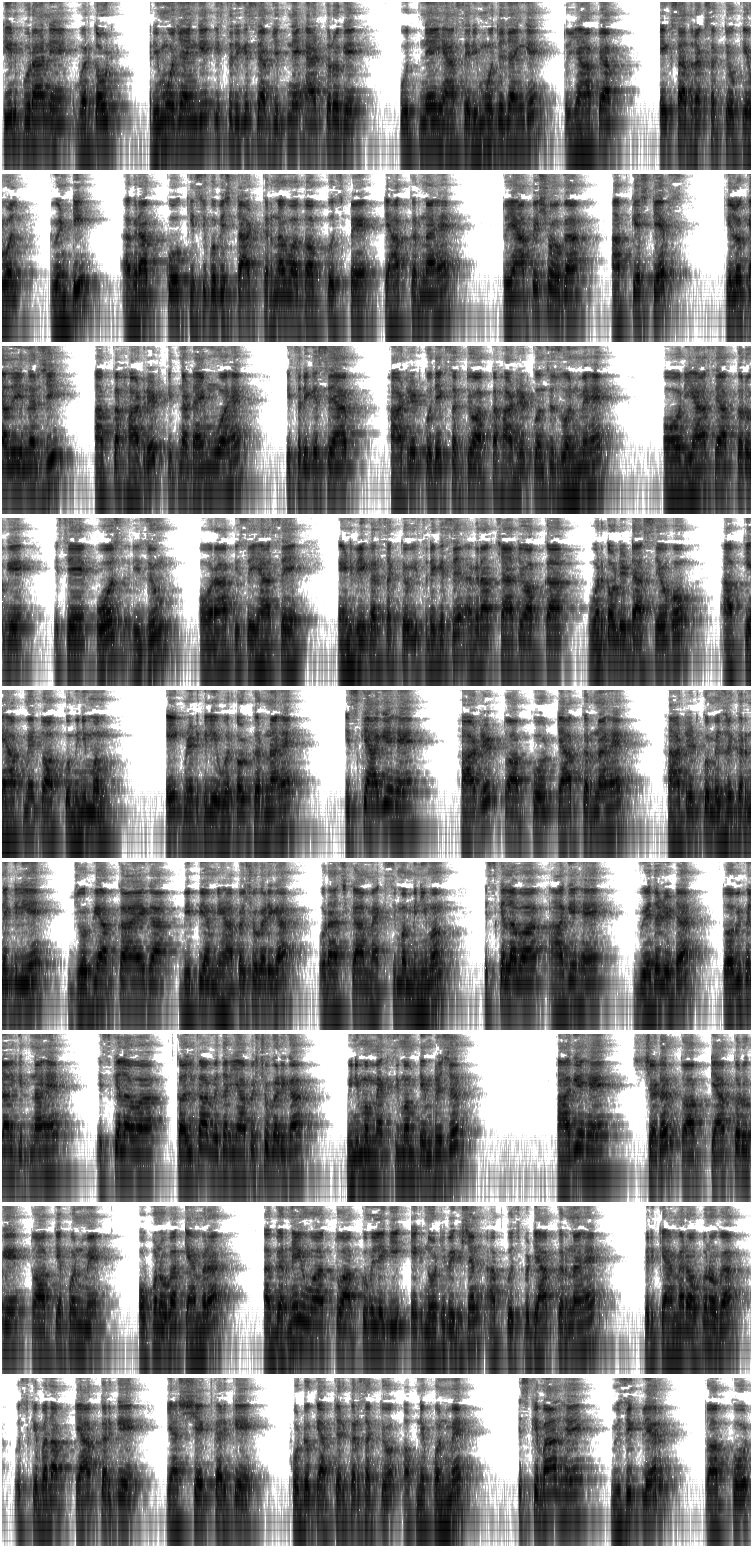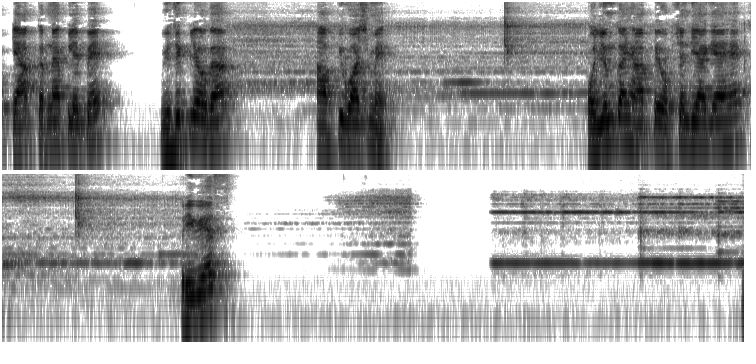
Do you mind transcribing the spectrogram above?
तीन पुराने वर्कआउट रिमूव हो जाएँगे। इस तरीके से आप जितने ऐड करोगे, उतने यहाँ से रिमूव होते जाएँगे। तो यहाँ पे आप एक साथ रख सकते हो केवल ट्वेंटी। अगर आपको किसी को भी स्टार्ट करना हुआ तो आपको उस पर टैप करना है। तो यहाँ पे शो होगा आपके स्टेप्स किलो कैलोरी एनर्जी आपका हार्ट रेट कितना टाइम हुआ है। इस तरीके से आप हार्ट रेट को देख सकते हो, आपका हार्ट रेट कौन से जोन में है। और यहाँ से आप करोगे इसे पोज रिज्यूम और आप इसे यहाँ से एंड भी कर सकते हो। इस तरीके से अगर आप चाहते हो आपका वर्कआउट डेटा सेव हो आपके ऐप में तो आपको मिनिमम एक मिनट के लिए वर्कआउट करना है। इसके आगे है हार्ट रेट तो आपको टैप करना है। हार्ट रेट को मेजर करने के लिए जो भी आपका आएगा बीपीएम यहाँ पे शो करेगा और आज का मैक्सिमम मिनिमम इसके अलावा आगे है वेदर डेटा तो अभी फ़िलहाल कितना है? इसके अलावा कल का वेदर यहाँ पे शो करेगा मिनिमम मैक्सिमम टेम्परेचर आगे है शटर तो आप टैप करोगे तो आपके फ़ोन में ओपन होगा कैमरा अगर नहीं हुआ तो आपको मिलेगी एक नोटिफिकेशन आपको उस पर टैप करना है, फिर कैमरा ओपन होगा। उसके बाद आप टैप करके या शेक करके फ़ोटो कैप्चर कर सकते हो अपने फ़ोन में। इसके बाद है म्यूज़िक प्लेयर तो आपको टैप करना है प्ले पे। म्यूज़िक प्ले होगा आपकी वॉच में। वॉल्यूम का यहाँ पे ऑप्शन दिया गया है। प्रीवियस।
